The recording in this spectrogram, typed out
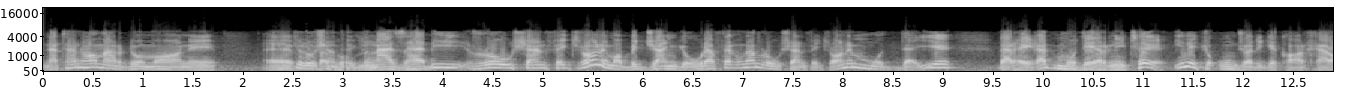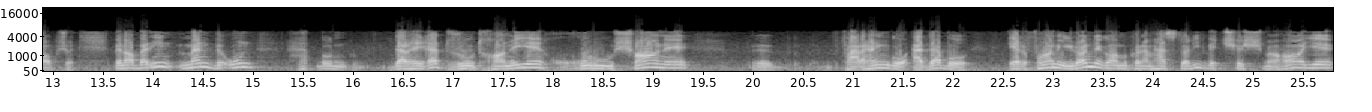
نه تنها مردمان مذهبی روشن فکران ما به جنگ او رفتن اونم روشن فکران مدعی در حقیقت مدرنیته. اینه که اونجا دیگه کار خراب شد. بنابراین من به اون در حقیقت رودخانه خروشان فرهنگ و ادب و عرفان ایران نگاه می‌کنم هستالی به چشمه های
